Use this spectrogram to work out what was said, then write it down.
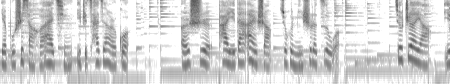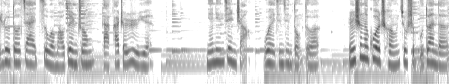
也不是想和爱情一直擦肩而过，而是怕一旦爱上就会迷失了自我。就这样一路都在自我矛盾中打发着日月。年龄渐长，我也渐渐懂得，人生的过程就是不断的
